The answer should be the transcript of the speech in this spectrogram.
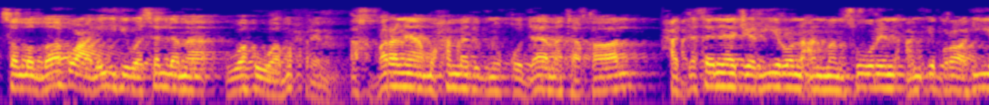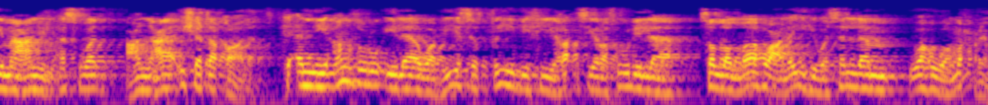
صلى الله عليه وسلم وهو محرم. أخبرنا محمد بن قدامة قال حدثنا جرير عن منصور عن إبراهيم عن الأسود عن عائشة قالت كأني أنظر إلى وبيص الطيب في رأس رسول الله صلى الله عليه وسلم وهو محرم.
